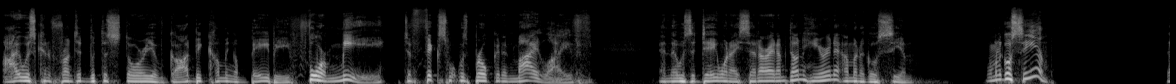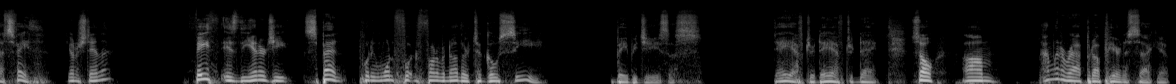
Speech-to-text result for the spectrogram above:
i was confronted with the story of god becoming a baby for me to fix what was broken in my life. And there was a day when i said all right i'm done hearing it. I'm going to go see him. I'm going to go see him. That's faith. Do you understand that faith is the energy spent putting one foot in front of another to go see the baby jesus day after day after day so um, i'm going to wrap it up here in a second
